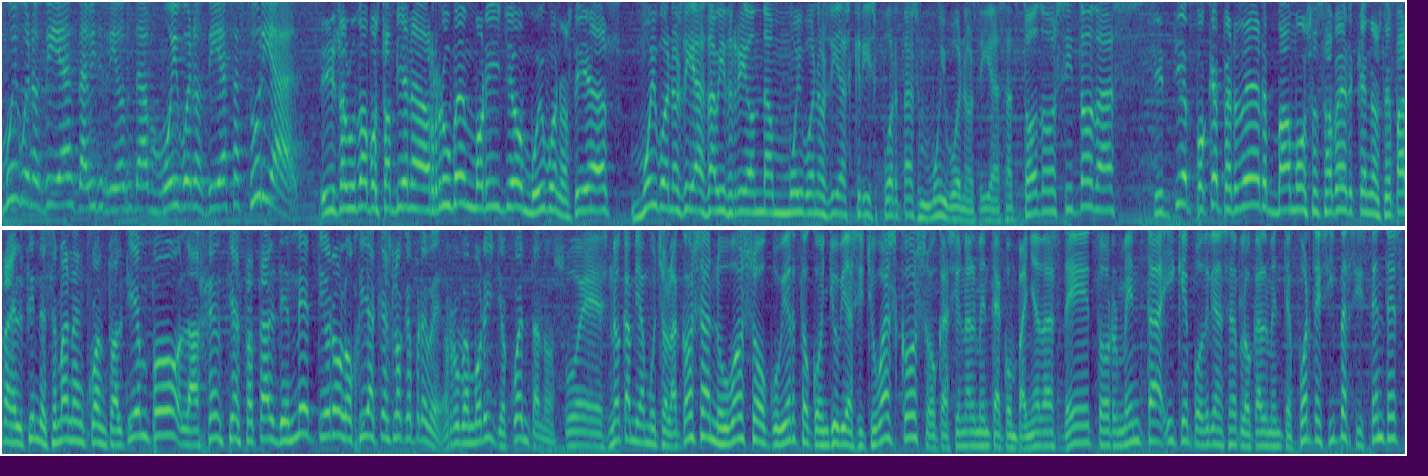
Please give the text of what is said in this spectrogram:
Muy buenos días, David Rionda. Muy buenos días, Asturias. Y saludamos también a Rubén Morillo. Muy buenos días. Muy buenos días, David Rionda. Muy buenos días, Cris Puertas. Muy buenos días a todos y todas. Sin tiempo que perder, vamos a saber qué nos depara el fin de semana en cuanto al tiempo. La Agencia Estatal de Meteorología, ¿qué es lo que prevé? Rubén Morillo, cuéntanos. Pues no cambia mucho la cosa. Nuboso o cubierto con lluvias y chubascos, ocasionalmente acompañadas de tormenta y que podrían ser localmente fuertes y persistentes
